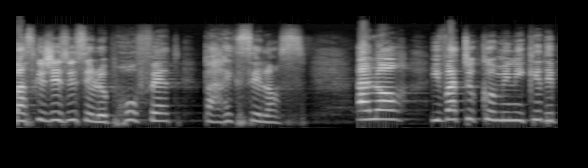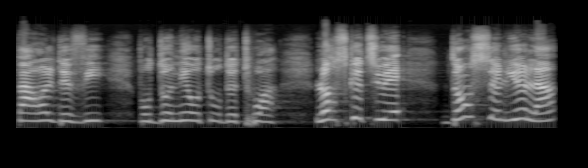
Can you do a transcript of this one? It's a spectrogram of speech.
parce que Jésus, c'est le prophète par excellence. Alors, il va te communiquer des paroles de vie pour donner autour de toi. Lorsque tu es dans ce lieu-là,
